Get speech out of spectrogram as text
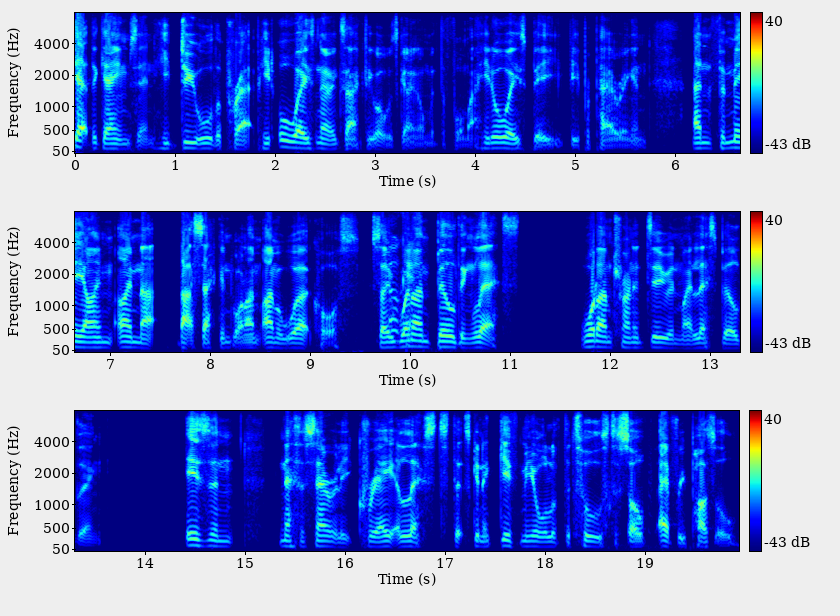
get the games in. He'd do all the prep. He'd always know exactly what was going on with the format. He'd always be be preparing. And and for me, I'm I'm that that second one. I'm I'm a workhorse. So when I'm building lists, what I'm trying to do in my list building isn't necessarily create a list that's going to give me all of the tools to solve every puzzle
